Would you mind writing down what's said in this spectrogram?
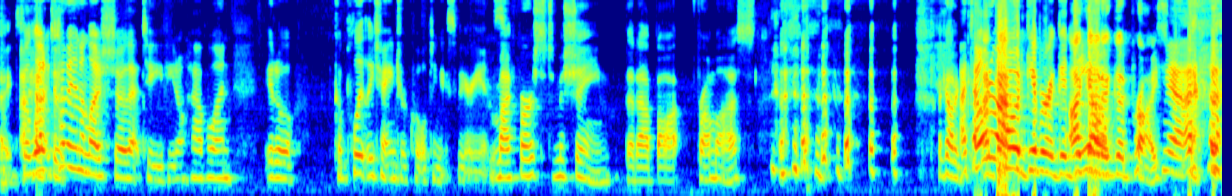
I, So I let to- come in and let us show that to you. If you don't have one, it'll completely change your quilting experience. my first machine that I bought from us. I got a, I told her got, I would give her a good deal. I got a good price. Yeah.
